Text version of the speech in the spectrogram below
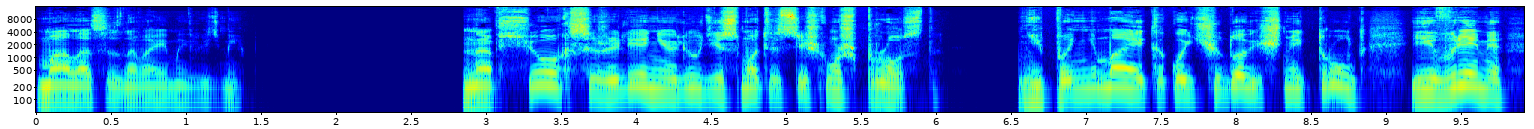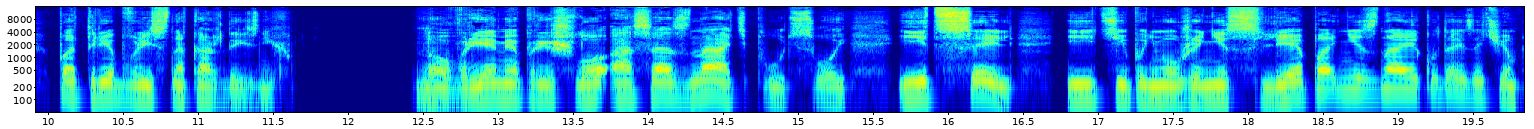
мало осознаваемые людьми. На все, к сожалению, люди смотрят слишком уж просто — не понимая, какой чудовищный труд и время потребовались на каждый из них. Но время пришло осознать путь свой и цель, и идти по нему уже не слепо, не зная куда и зачем,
